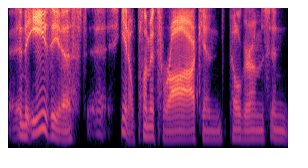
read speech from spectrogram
and the easiest, eh, you know, Plymouth Rock and Pilgrims and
